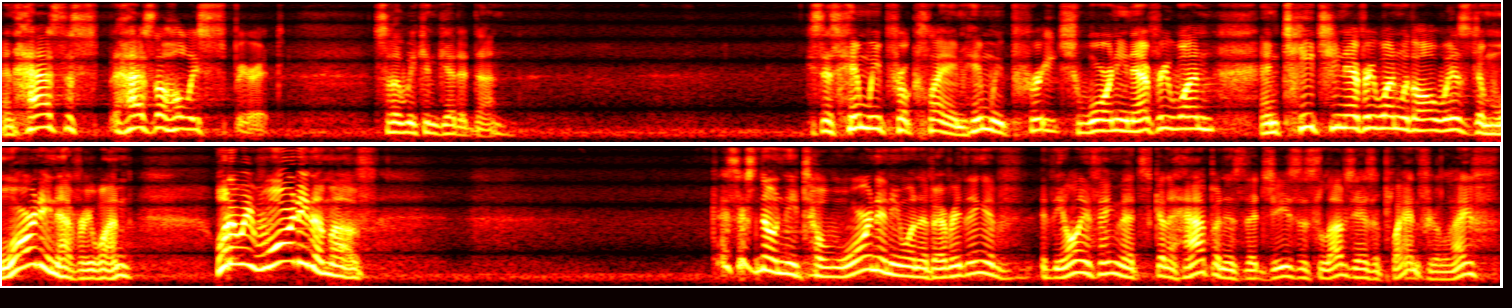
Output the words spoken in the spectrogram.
and has the, has the Holy Spirit so that we can get it done. He says, Him we proclaim, Him we preach, warning everyone and teaching everyone with all wisdom. Warning everyone? What are we warning them of? Guys, there's no need to warn anyone of everything if, if the only thing that's going to happen is that Jesus loves you, has a plan for your life.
